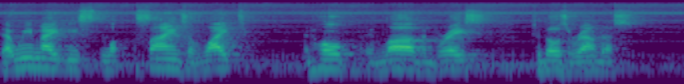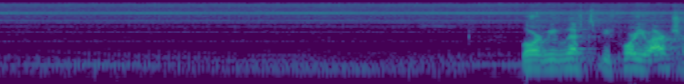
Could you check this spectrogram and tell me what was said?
that we might be signs of light and hope and love and grace to those around us. Lord, we lift before you our church.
